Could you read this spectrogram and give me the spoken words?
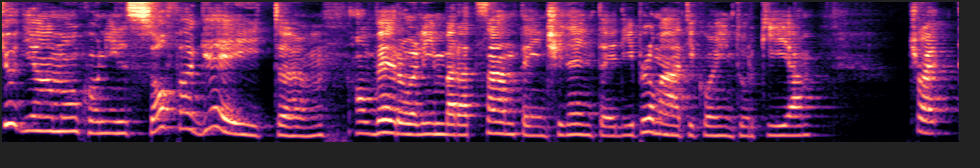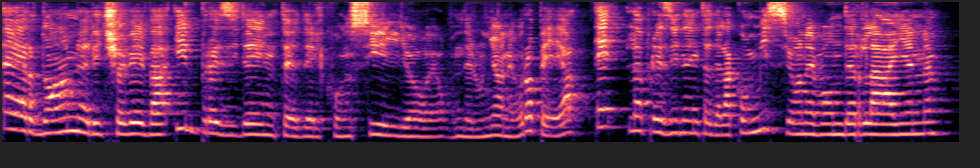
Chiudiamo con il Sofa Gate, ovvero l'imbarazzante incidente diplomatico in Turchia. Cioè Erdogan riceveva il presidente del Consiglio dell'Unione Europea e la presidente della Commissione von der Leyen.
